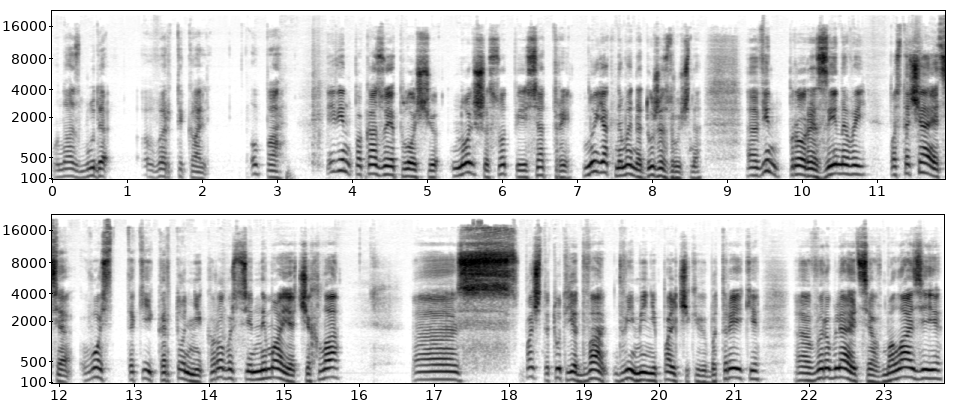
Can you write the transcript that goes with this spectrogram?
у нас буде вертикаль. Опа. І він показує площу 0,653. Ну, як на мене, дуже зручно. Е, Він прорезиновий, постачається в ось такій картонній коробочці, немає чехла. Е, Бачите, тут є два, дві міні-пальчикові батарейки. Е, Виробляється в Малайзії.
